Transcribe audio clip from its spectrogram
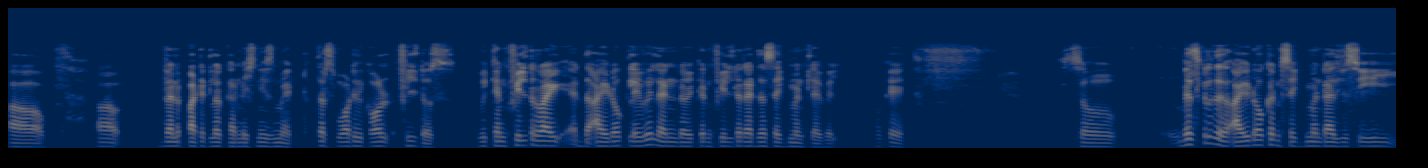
uh, when a particular condition is met. That's what is called filters we can filter at the IDOC level and we can filter at the segment level. Okay. So basically the IDOC and segment, as you see,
